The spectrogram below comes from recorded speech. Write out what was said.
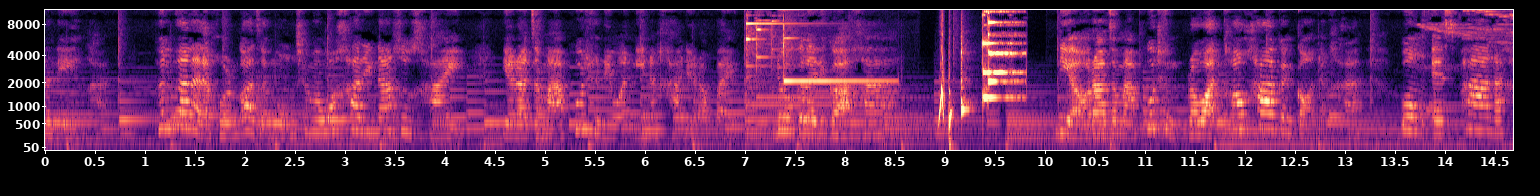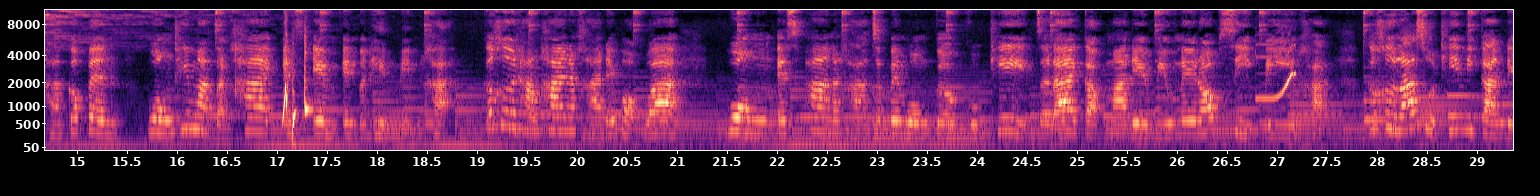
นั่นเองค่ะ เพื่อนๆหลายๆคนก็อาจจะงงใช่ไหมว่าคาริน่าคือใคร เดี๋ยวเราจะมาพูดถึงในวันนี้นะคะ เดี๋ยวเราไปดูกันเลยดีกว่าค่ะ เดี๋ยวเราจะมาพูดถึงประวัติคร่าวๆกันก่อนนะคะ วง e s p a นะคะก็เป็นวงที่มาจากค่าย FM Entertainment ค่ะ ก็คือทางค่ายนะคะได้บอกว่าวง e s p a นะคะ จะเป็นวงเกิร์ลกรุ๊ปที่จะได้กลับมาเดบิวต์ในรอบ 4 ปีค่ะ ก็คือล่าสุดที่มีการเด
